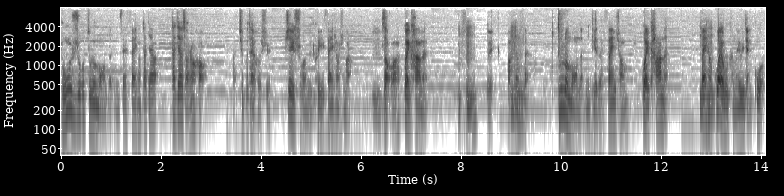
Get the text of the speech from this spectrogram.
，Bonjour tout le monde，你再翻译成“大家大家早上好”，啊就不太合适。这时候你可以翻译成什么？嗯早啊，怪咖们。嗯哼对，把它嗯翻 tout le monde，你给它翻译成怪咖们，翻译成怪物可能有一点过，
